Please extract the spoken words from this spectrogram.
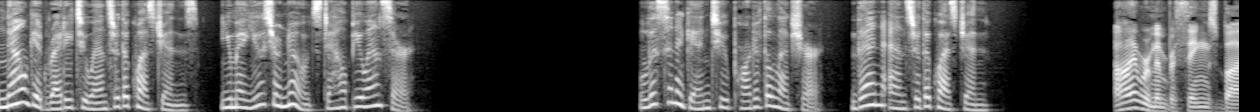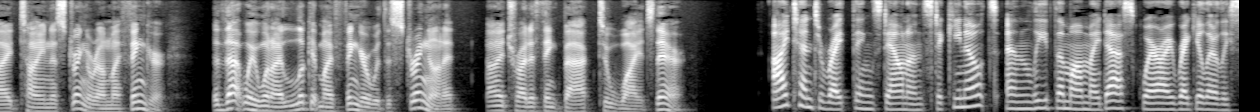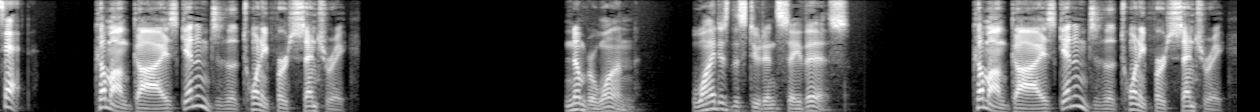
Now get ready to answer the questions. You may use your notes to help you answer. Listen again to part of the lecture, then answer the question. I remember things by tying a string around my finger. That way, when I look at my finger with the string on it, I try to think back to why it's there. I tend to write things down on sticky notes and leave them on my desk where I regularly sit. Come on, guys, get into the 21st century. Number 1. Why does the student say this? Come on, guys, get into the 21st century.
